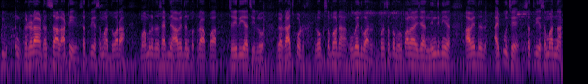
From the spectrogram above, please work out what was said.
ગઢડા ઢસા લાઠી ક્ષત્રિય સમાજ દ્વારા મામલતદાર સાહેબને આવેદનપત્ર આપવા જઈ રહ્યા છીએ રાજકોટ લોકસભાના ઉમેદવાર પરસોત્તમ રૂપાલાએ જ્યાં નિંદનીય આવેદન આપ્યું છે ક્ષત્રિય સમાજના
